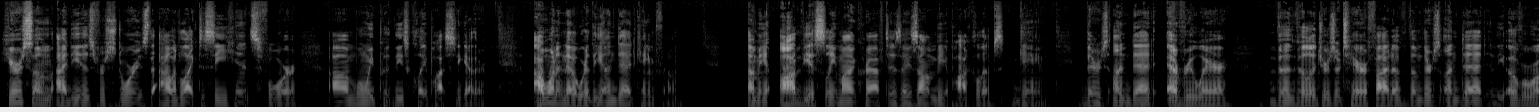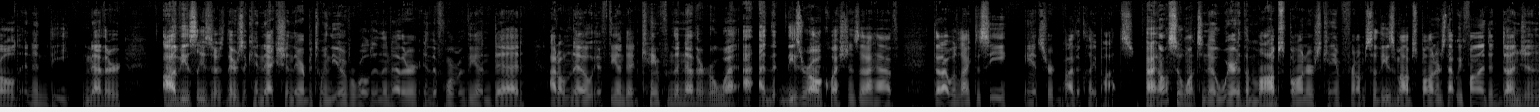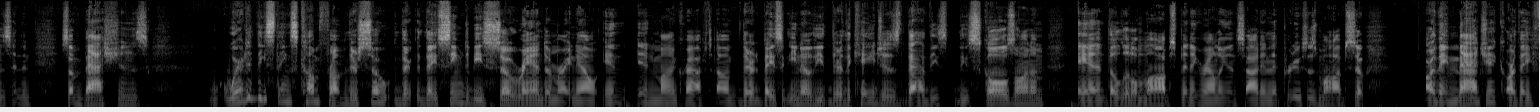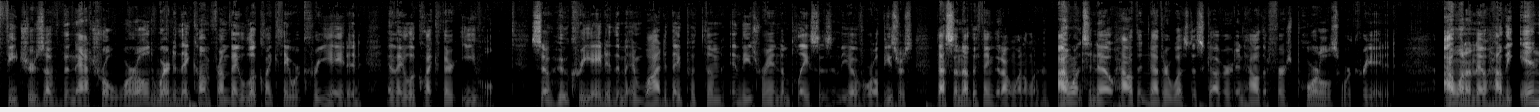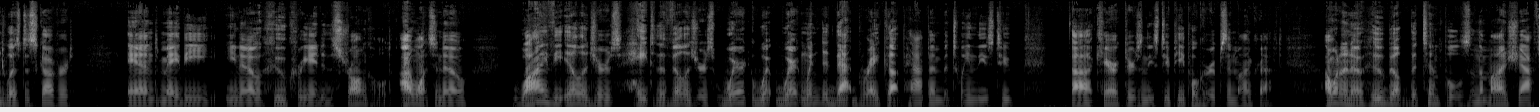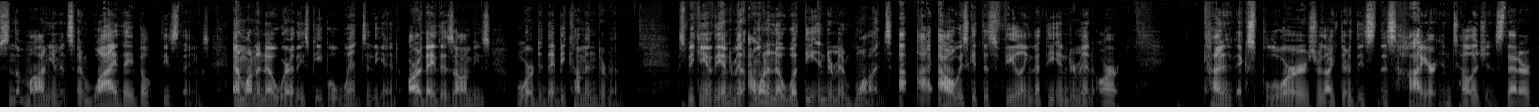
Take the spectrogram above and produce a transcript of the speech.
here are some ideas for stories that I would like to see hints for um, when we put these clay pots together. I want to know where the undead came from. I mean, obviously, Minecraft is a zombie apocalypse game. There's undead everywhere. The villagers are terrified of them. There's undead in the overworld and in the nether. Obviously, there's, there's a connection there between the overworld and the nether in the form of the undead. I don't know if the undead came from the nether or what. I, I, these are all questions that I have that I would like to see answered by the clay pots. I also want to know where the mob spawners came from. So these mob spawners that we find in dungeons and in some bastions, where did these things come from? They're so they're, they seem to be so random right now in in Minecraft. Um, they're basically you know the, they're the cages that have these these skulls on them and the little mob spinning around the inside and it produces mobs. So are they magic? Are they features of the natural world? Where did they come from? They look like they were created and they look like they're evil. So who created them and why did they put them in these random places in the overworld? These are that's another thing that I want to learn. I want to know how the Nether was discovered and how the first portals were created. I want to know how the end was discovered and maybe, you know, who created the stronghold. I want to know why the illagers hate the villagers. Where, where, where when did that breakup happen between these two uh, characters and these two people groups in Minecraft? I want to know who built the temples and the mine shafts and the monuments and why they built these things. And I want to know where these people went in the end. Are they the zombies or did they become Endermen? Speaking of the Endermen, I want to know what the Endermen want. I, I, I always get this feeling that the Endermen are kind of explorers or like they're this this higher intelligence that are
